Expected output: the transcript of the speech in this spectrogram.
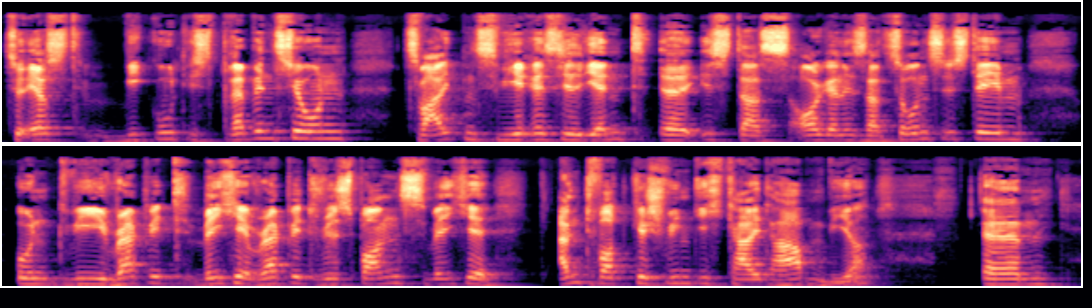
zuerst, wie gut ist Prävention? Zweitens, wie resilient äh, ist das Organisationssystem? Und wie rapid, welche Rapid Response, welche Antwortgeschwindigkeit haben wir? Ähm, äh,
